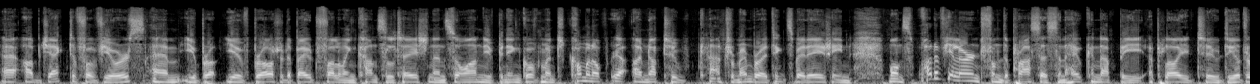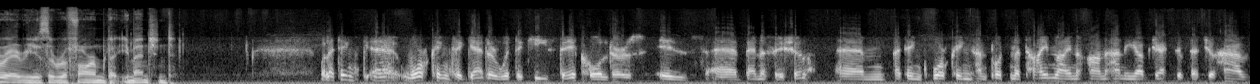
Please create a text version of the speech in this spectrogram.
uh, objective of yours. Um, you brought, you've brought it about following consultation and so on. You've been in government coming up. I'm not too can't remember. I think it's about 18 months. What have you learned from the process, and how can that be applied to the other areas of reform that you mentioned? Well, I think uh, working together with the key stakeholders is uh, beneficial. Um, I think working and putting a timeline on any objective that you have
